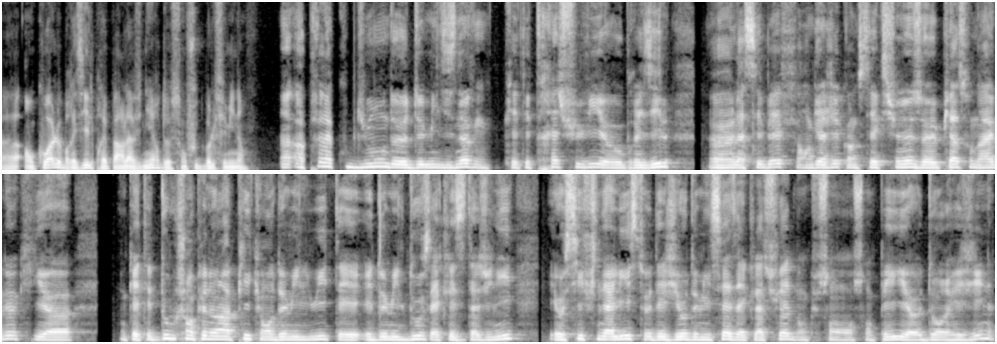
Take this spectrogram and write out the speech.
en quoi le Brésil prépare l'avenir de son football féminin? Après la Coupe du Monde 2019, qui a été très suivie au Brésil, la CBF a engagé comme sélectionneuse Pia Sondrague, qui donc a été double championne olympique en 2008 et, 2012 avec les États-Unis, et aussi finaliste des JO 2016 avec la Suède, donc son, pays euh, d'origine.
